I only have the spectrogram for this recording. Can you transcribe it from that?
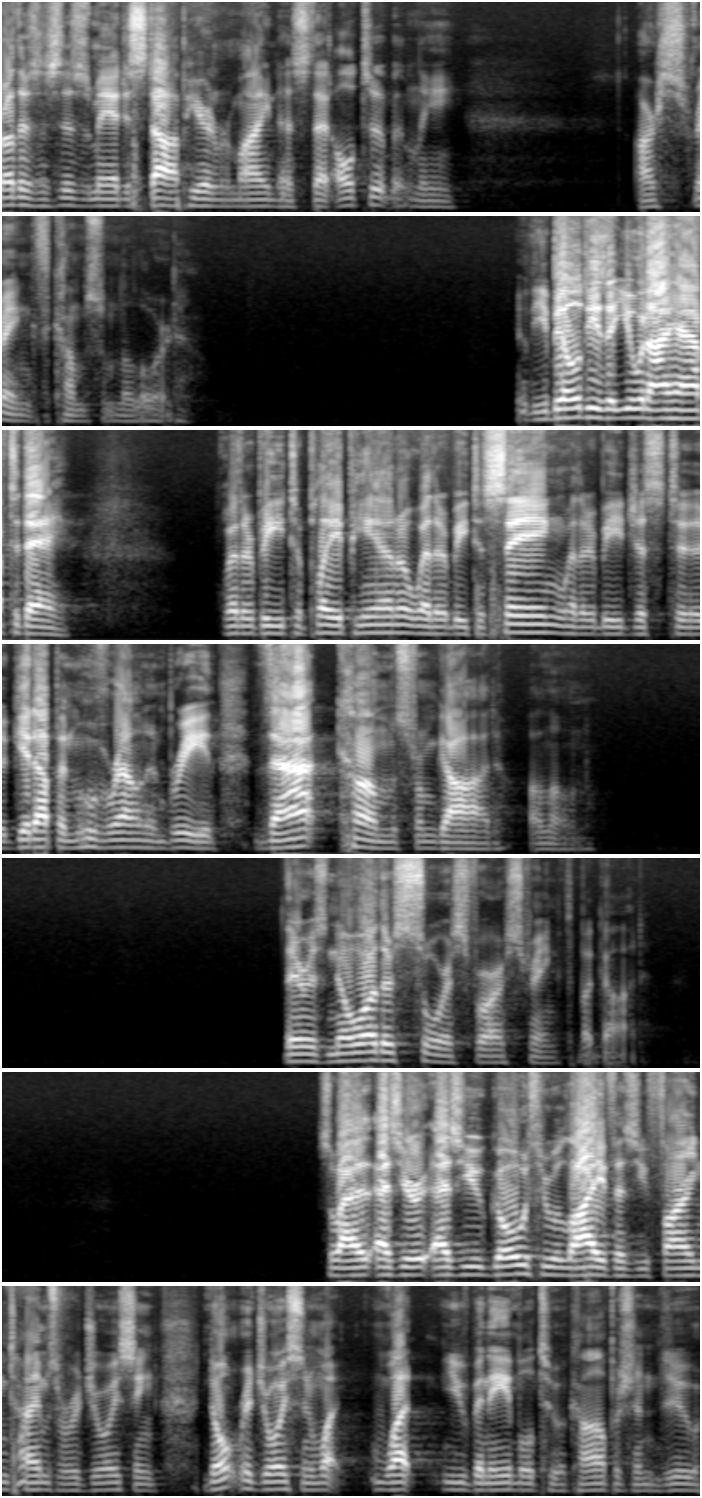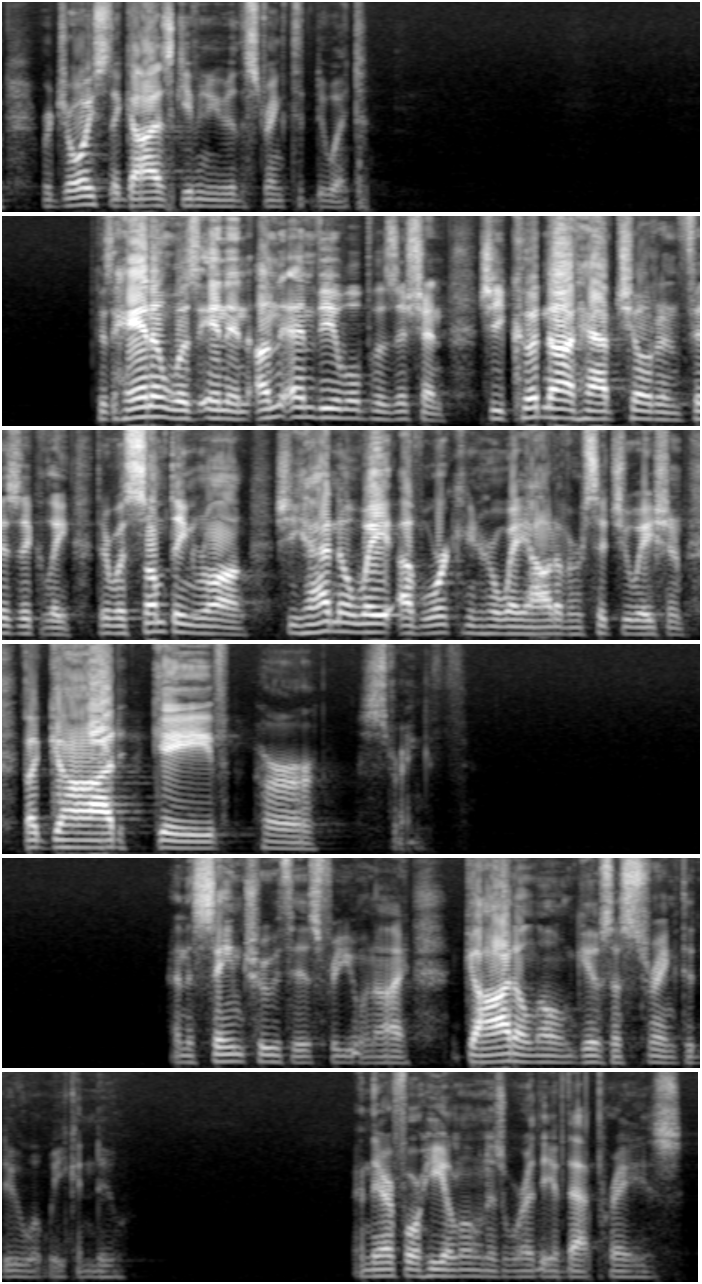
Brothers and sisters, may I just stop here and remind us that ultimately, our strength comes from the Lord. The abilities that you and I have today, whether it be to play piano, whether it be to sing, whether it be just to get up and move around and breathe, that comes from God alone. There is no other source for our strength but God. So as, you as you go through life, as you find times of rejoicing, don't rejoice in what, what you've been able to accomplish and do. Rejoice that God has given you the strength to do it. Because Hannah was in an unenviable position. She could not have children physically. There was something wrong. She had no way of working her way out of her situation, but God gave her strength. And the same truth is for you and I. God alone gives us strength to do what we can do. And therefore, He alone is worthy of that praise.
